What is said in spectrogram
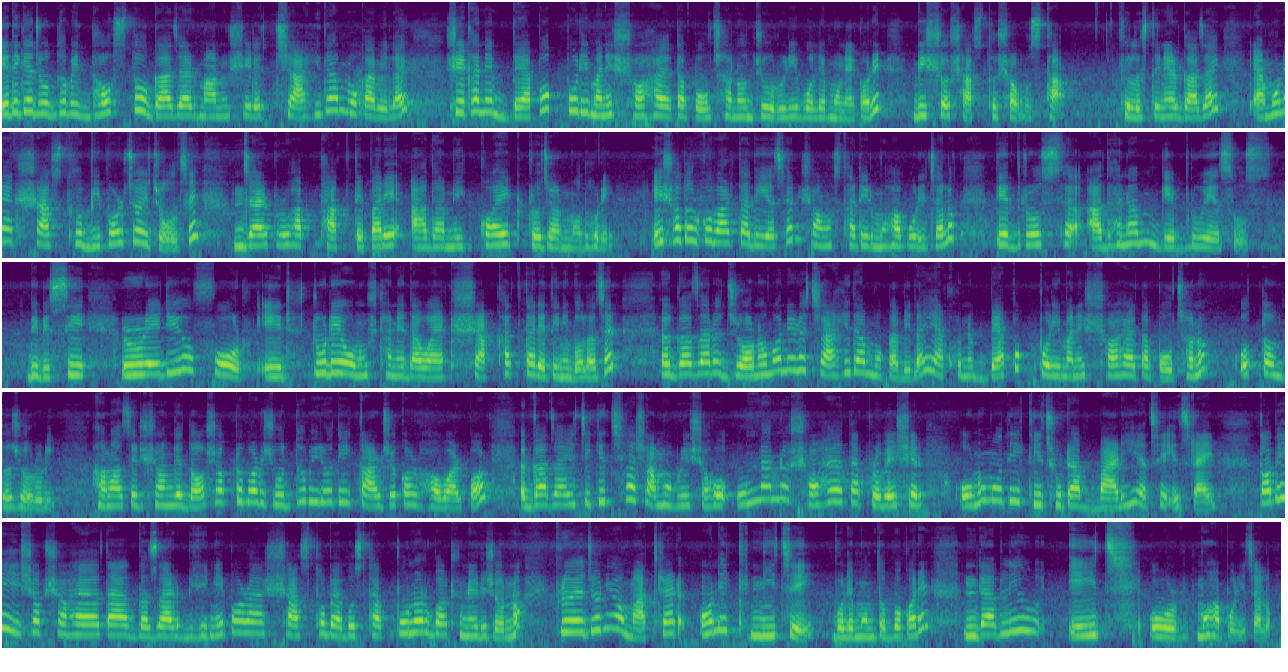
এদিকে যুদ্ধবিধ্বস্ত গাজার মানুষের চাহিদা মোকাবেলায় সেখানে ব্যাপক পরিমাণে সহায়তা পৌঁছানো জরুরি বলে মনে করে বিশ্ব স্বাস্থ্য সংস্থা। ফিলিস্তিনের গাজায় এমন এক স্বাস্থ্য বিপর্যয় চলছে, যার প্রভাব থাকতে পারে আগামী কয়েক প্রজন্ম ধরে। এই সতর্কবার্তা দিয়েছেন সংস্থাটির মহাপরিচালক Tedros Adhanom Ghebreyesus. BBC radio four এর টুডে অনুষ্ঠানে দেওয়া এক সাক্ষাৎকারে তিনি বলেছেন, গাজার জনগণের চাহিদা মোকাবিলায় এখন ব্যাপক পরিমাণে সহায়তা পৌঁছানো অত্যন্ত জরুরি। হামাসের সঙ্গে দশ অক্টোবর যুদ্ধবিরতি কার্যকর হওয়ার পর গাজায় চিকিৎসা সামগ্রী সহ অন্যান্য সহায়তা প্রবেশের অনুমতি কিছুটা বাড়িয়েছে ইসরায়েল। তবে এসব সহায়তা গাজার ভেঙে পড়া স্বাস্থ্য ব্যবস্থা পুনর্গঠনের জন্য প্রয়োজনীয় মাত্রার অনেক নিচে বলে মন্তব্য করেন ডাব্লিউএইচওর মহাপরিচালক।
